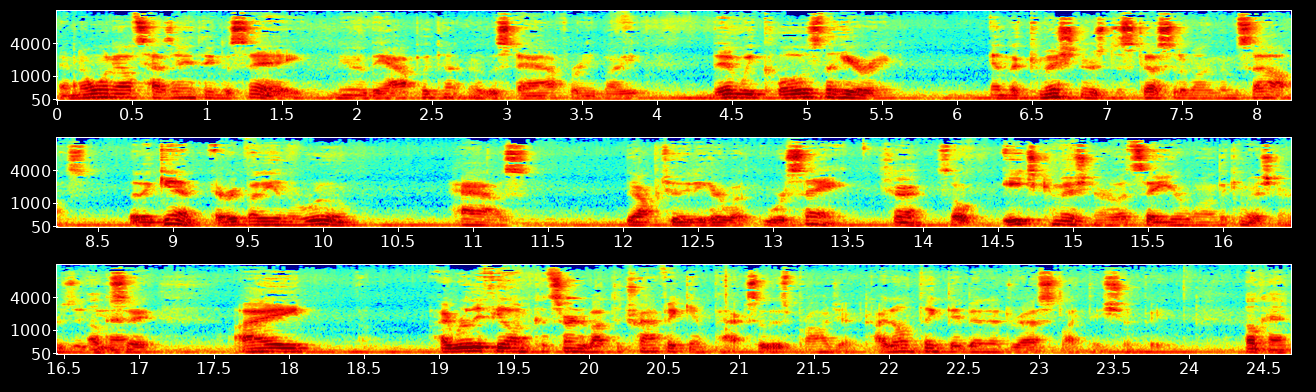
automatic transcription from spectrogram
and no one else has anything to say, neither the applicant or the staff or anybody, then we close the hearing and the commissioners discuss it among themselves. But again, everybody in the room has the opportunity to hear what we're saying. Sure. So each commissioner, let's say you're one of the commissioners, and Okay. you say, I I really feel I'm concerned about the traffic impacts of this project. I don't think they've been addressed like they should be. Okay.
